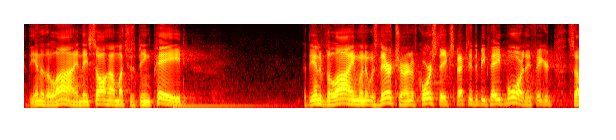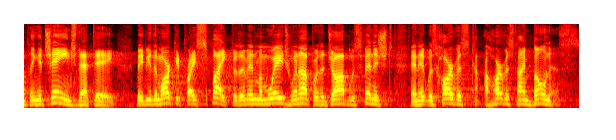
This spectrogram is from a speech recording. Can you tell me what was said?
at the end of the line, they saw how much was being paid. At the end of the line, when it was their turn, of course, they expected to be paid more. They figured something had changed that day. Maybe the market price spiked, or the minimum wage went up, or the job was finished and it was harvest, a harvest time bonus.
